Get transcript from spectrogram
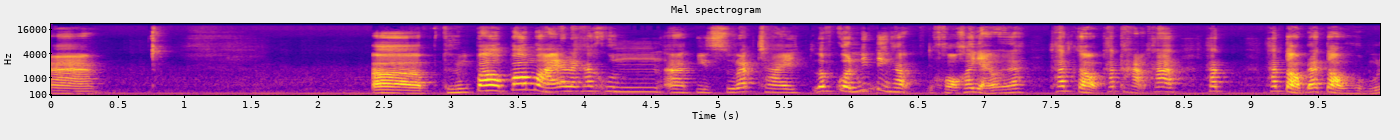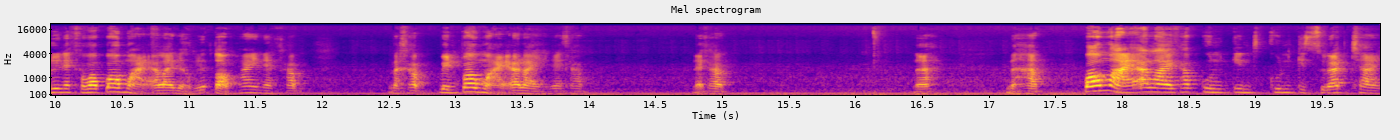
อ่าเอ่อถึงเป้าเป้าหมายอะไรครับคุณกิตสุรัตชัยรบกวนนิดนึงครับขอขยายไว้นะถ้าตอบถ้าถามถ้าถ้าถ้าตอบได้ตอบผมด้วยนะครับว่าเป้าหมายอะไรเดี๋ยวผมจะตอบให้นะครับนะครับ เป็นเป้าหมายอะไรนะครับนะครับ นะนะครับเป้าหมายอะไรครับคุณกินคุณกิตสุรัตน์ชัย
